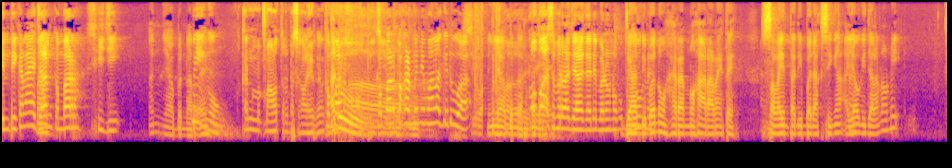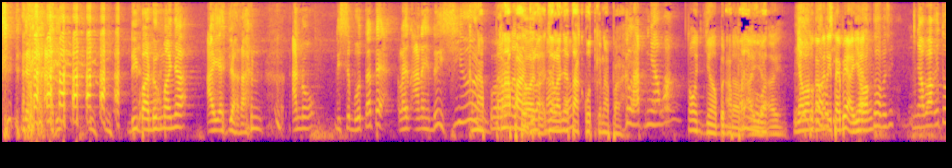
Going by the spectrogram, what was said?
Inti kan ada jalan kembar hiji Nya benar eh. bingung kan mau terpas ngalahirkan. kembar Aduh. kembar pakan minimal lagi dua Iya benar. loba sebenarnya jalan jadi Bandung nu Jangan di Bandung heran nu harareh teh. Selain tadi badak singa aya oge jalan naon? Di Bandung mahnya ayah jalan anu disebutnya teh lain aneh deui sieun. Kenapa? Kenapa Tahu jala- jalannya takut? Kenapa? Gelap nyawang. Oh nya benar Apa aya. euy. Nyawang tuh apa sih? ITB aya. Nyawang tuh apa sih? Nyawang itu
